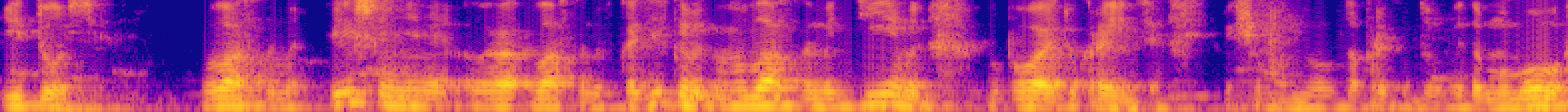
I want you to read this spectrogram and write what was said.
і досі власними рішеннями, е, власними вказівками, власними діями вбивають українців. Якщо ми ну, до прикладу ведемо мову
